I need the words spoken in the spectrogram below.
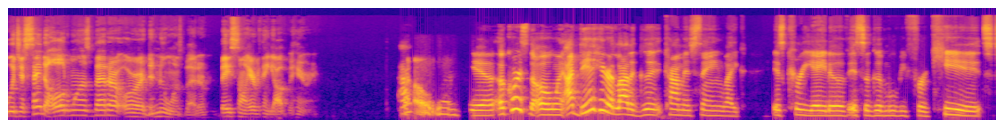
would you say the old one's better or the new one's better? Based on everything y'all been hearing. The old one. Yeah, of course the old one. I did hear a lot of good comments saying like it's creative, it's a good movie for kids.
